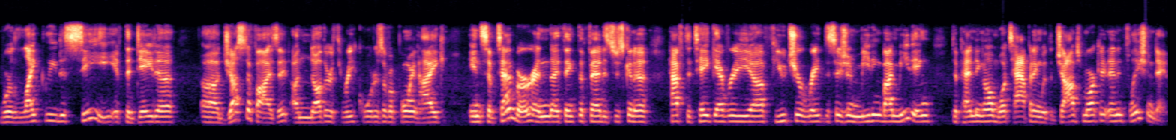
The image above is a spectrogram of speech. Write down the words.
we're likely to see if the data uh, justifies it another three quarters of a point hike in September. And I think the Fed is just going to have to take every uh, future rate decision meeting by meeting, depending on what's happening with the jobs market and inflation data.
